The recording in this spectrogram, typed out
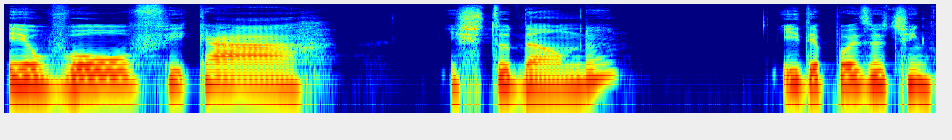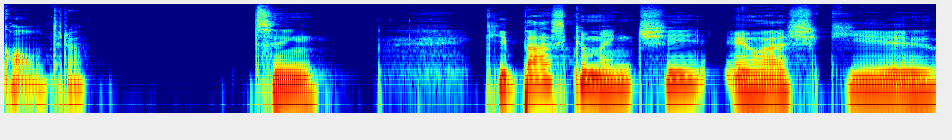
eu vou ficar estudando e depois eu te encontro. Sim. Que basicamente eu acho que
